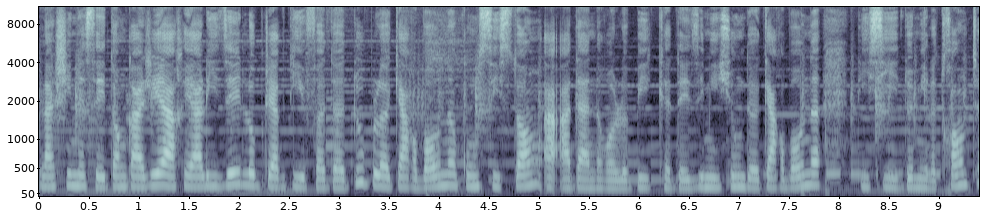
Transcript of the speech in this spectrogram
La Chine s'est engagée à réaliser l'objectif de double carbone consistant à atteindre le pic des émissions de carbone d'ici 2030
